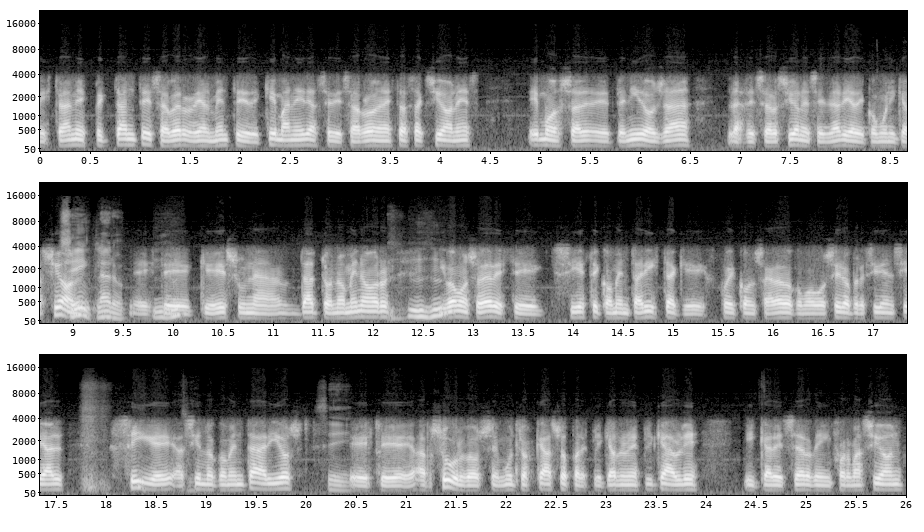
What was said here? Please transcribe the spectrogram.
están expectantes a ver realmente de qué manera se desarrollan estas acciones, hemos eh, tenido ya las deserciones en el área de comunicación, claro. este, que es un dato no menor, y vamos a ver este, si este comentarista que fue consagrado como vocero presidencial sigue haciendo comentarios este, absurdos en muchos casos para explicar lo inexplicable y carecer de información.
